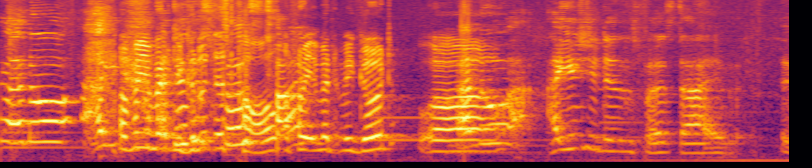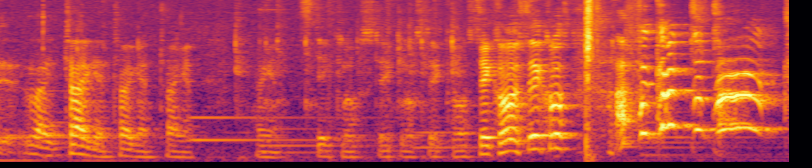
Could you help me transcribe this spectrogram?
I know! I, I thought you meant to be good at this, Paul. I thought you meant to be good. I know! I usually do this first time. Uh, Right, try again, try again, try again. Stay close, stay close, stay close, stay close, stay close. I forgot to park!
